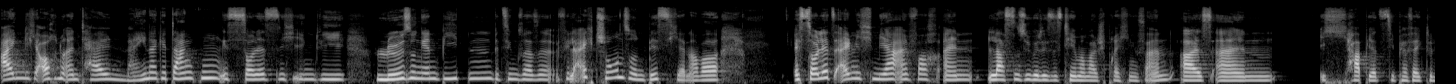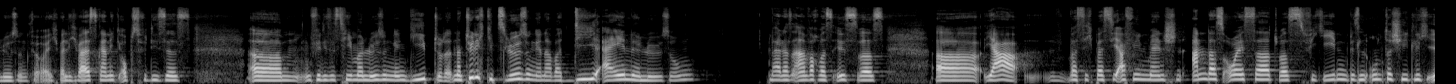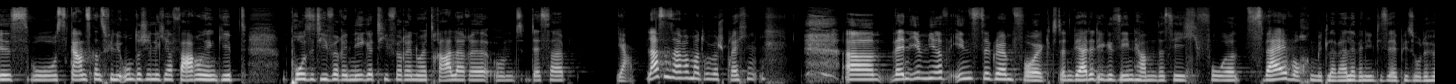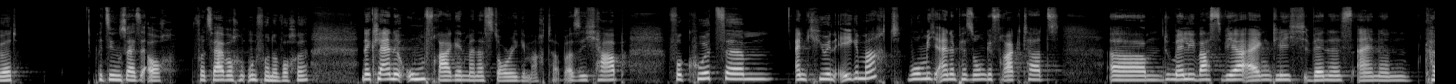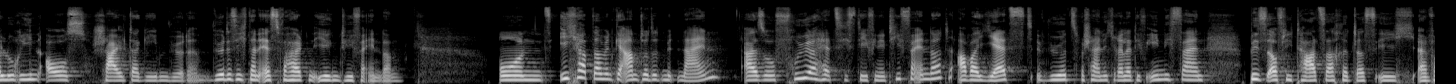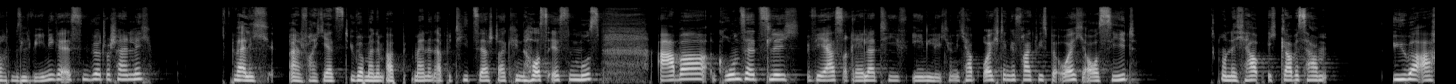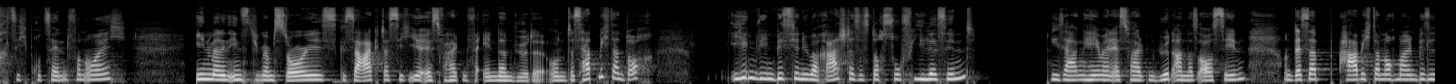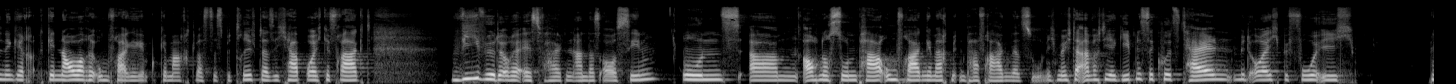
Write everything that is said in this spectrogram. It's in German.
eigentlich auch nur ein Teil meiner Gedanken. Es soll jetzt nicht irgendwie Lösungen bieten, beziehungsweise vielleicht schon so ein bisschen, aber es soll jetzt eigentlich mehr einfach ein Lass uns über dieses Thema mal sprechen sein, als ein Ich habe jetzt die perfekte Lösung für euch, weil ich weiß gar nicht, ob es für dieses ähm, für dieses Thema Lösungen gibt oder natürlich gibt's Lösungen, aber die eine Lösung weil das einfach was ist, was äh, ja, was sich bei sehr vielen Menschen anders äußert, was für jeden ein bisschen unterschiedlich ist, wo es ganz, ganz viele unterschiedliche Erfahrungen gibt, positivere, negativere, neutralere und deshalb ja, lass uns einfach mal drüber sprechen. ähm, wenn ihr mir auf Instagram folgt, dann werdet ihr gesehen haben, dass ich vor zwei Wochen mittlerweile, wenn ihr diese Episode hört, beziehungsweise auch vor zwei Wochen und vor einer Woche, eine kleine Umfrage in meiner Story gemacht habe. Also ich habe vor kurzem ein QA gemacht, wo mich eine Person gefragt hat, ähm, du Melli, was wäre eigentlich, wenn es einen Kalorienausschalter geben würde? Würde sich dein Essverhalten irgendwie verändern? Und ich habe damit geantwortet mit Nein. Also früher hätte sich definitiv verändert, aber jetzt wird es wahrscheinlich relativ ähnlich sein, bis auf die Tatsache, dass ich einfach ein bisschen weniger essen würde wahrscheinlich weil ich einfach jetzt über meinem, meinen Appetit sehr stark hinaus essen muss. Aber grundsätzlich wäre es relativ ähnlich. Und ich habe euch dann gefragt, wie es bei euch aussieht. Und ich habe, ich glaube, es haben über 80 Prozent von euch in meinen Instagram Stories gesagt, dass sich ihr Essverhalten verändern würde. Und das hat mich dann doch irgendwie ein bisschen überrascht, dass es doch so viele sind die sagen, hey, mein Essverhalten wird anders aussehen. Und deshalb habe ich dann noch mal ein bisschen eine genauere Umfrage gemacht, was das betrifft. Also ich habe euch gefragt, wie würde euer Essverhalten anders aussehen? Und ähm, auch noch so ein paar Umfragen gemacht mit ein paar Fragen dazu. Und ich möchte einfach die Ergebnisse kurz teilen mit euch, bevor ich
